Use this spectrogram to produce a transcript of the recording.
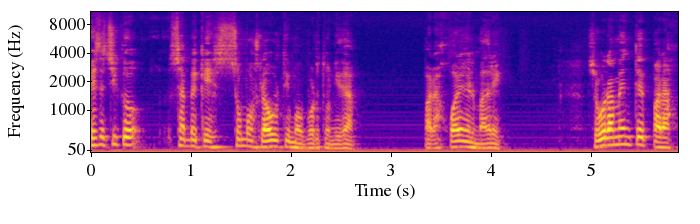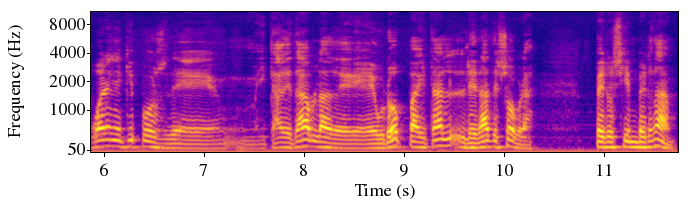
Este chico sabe que somos la última oportunidad para jugar en el Madrid. Seguramente para jugar en equipos de mitad de tabla, de Europa y tal, le da de sobra. Pero si en verdad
